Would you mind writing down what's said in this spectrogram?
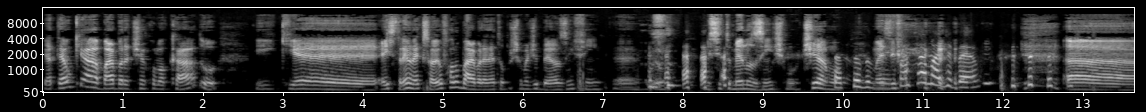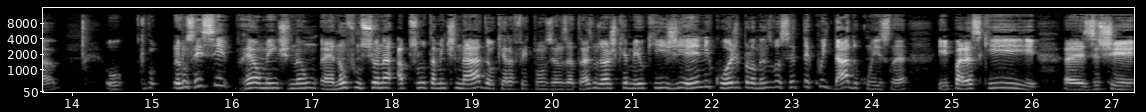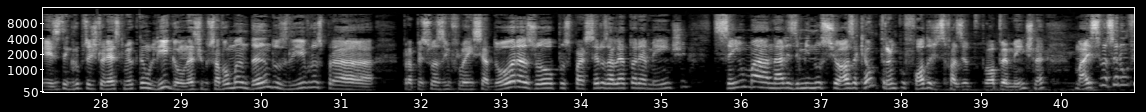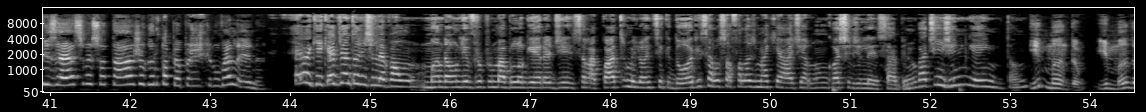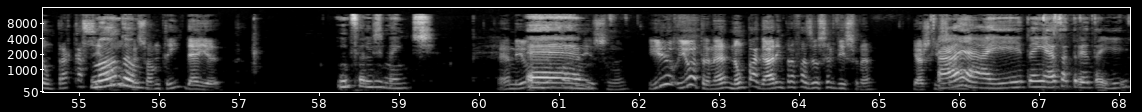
E até o que a Bárbara tinha colocado, e que é, é estranho, né? Que só eu falo Bárbara, né? Todo mundo chama de Bells, enfim. É, eu me sinto menos íntimo. Te amo. Tá tudo mas, bem. Enfim... Pode chamar de Bells. ah, o, tipo, eu não sei se realmente não, é, não funciona absolutamente nada o que era feito 11 anos atrás, mas eu acho que é meio que higiênico hoje, pelo menos, você ter cuidado com isso, né? E parece que é, existe, existem grupos editoriais que meio que não ligam, né? Tipo, só vão mandando os livros para para pessoas influenciadoras ou para os parceiros aleatoriamente, sem uma análise minuciosa, que é um trampo foda de se fazer, obviamente, né? Mas se você não fizer, você vai só estar tá jogando papel pra gente que não vai ler, né? É, o que, que adianta a gente levar um, mandar um livro para uma blogueira de, sei lá, 4 milhões de seguidores se ela só fala de maquiagem, ela não gosta de ler, sabe? Não vai atingir ninguém, então. E mandam, e mandam pra cacete. Mandam. O pessoal não tem ideia. Infelizmente. É meio, é... meio isso, né? E, e outra, né? Não pagarem para fazer o serviço, né? E acho que isso ah, é, é aí tem essa treta aí.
